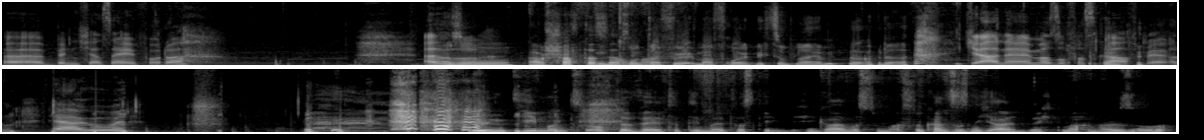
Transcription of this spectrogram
äh, bin ich ja safe, oder? Also, Also, Aber schafft das ein Grund erstmal. dafür, immer freundlich zu bleiben? Oder? ja, ne, immer so versklavt werden. Ja, gut. Irgendjemand auf der Welt hat immer etwas gegen dich, egal was du machst. Du kannst es nicht allen recht machen. Also,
